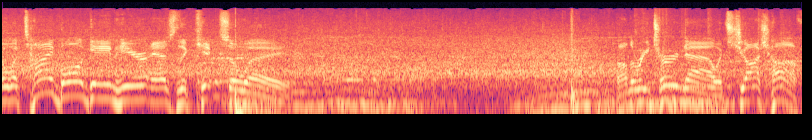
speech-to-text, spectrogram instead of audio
So a tie ball game here as the kicks away. On the return now, it's Josh Huff.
